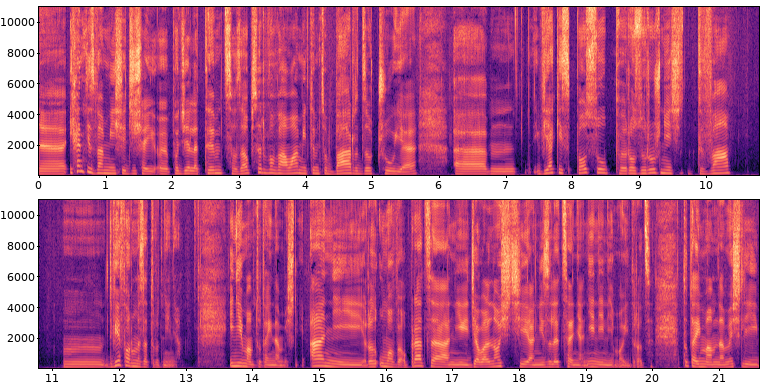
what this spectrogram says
e, I chętnie z Wami się dzisiaj e, podzielę tym, co zaobserwowałam i tym, co bardzo czuję, w jaki sposób rozróżnić dwa, mm, dwie formy zatrudnienia. I nie mam tutaj na myśli ani umowy o pracę, ani działalności, ani zlecenia. Nie, nie, nie, moi drodzy. Tutaj mam na myśli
